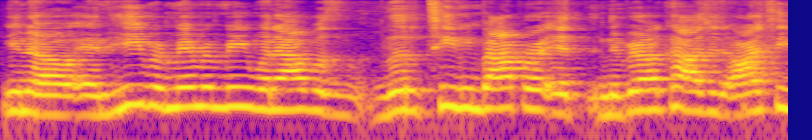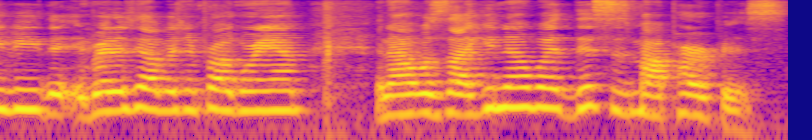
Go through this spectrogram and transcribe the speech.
You know, and he remembered me when I was little teeny bopper at Navarro College in RTV, the radio television program. And I was like, you know what? This is my purpose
